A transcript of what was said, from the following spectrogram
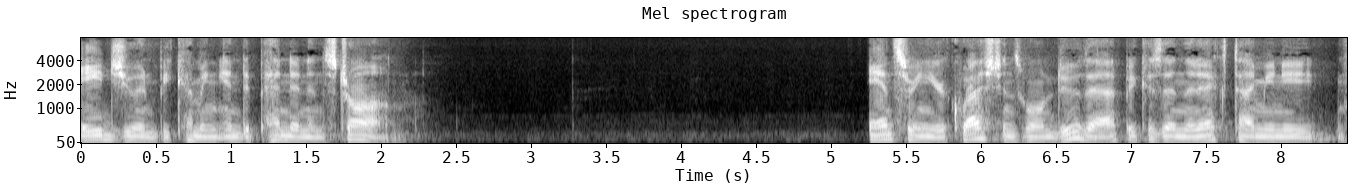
aids you in becoming independent and strong. Answering your questions won't do that because then the next time you need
